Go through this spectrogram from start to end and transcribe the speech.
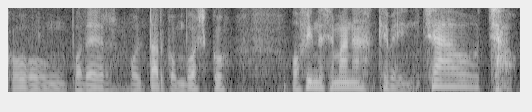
con poder voltar con Bosco o fin de semana que ven. Chao, chao.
